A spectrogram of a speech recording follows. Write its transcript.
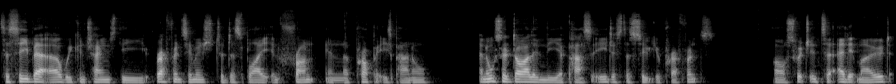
To see better, we can change the reference image to display in front in the Properties panel, and also dial in the opacity just to suit your preference. I'll switch into Edit mode,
